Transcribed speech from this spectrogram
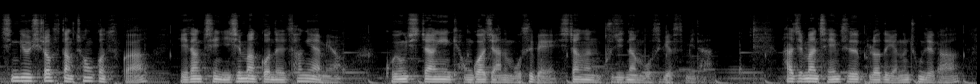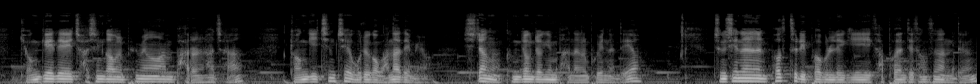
신규 실업수당 청구 건수가 예상치인 20만 건을 상회하며 고용시장이 견고하지 않은 모습에 시장은 부진한 모습이었습니다 하지만 제임스 불러드 연은 총재가 경기에 대해 자신감을 표명한 발언을 하자 경기 침체 우려가 완화되며 시장은 긍정적인 반응을 보였는데요. 증시는 퍼스트 리퍼블릭이 4% 상승하는 등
